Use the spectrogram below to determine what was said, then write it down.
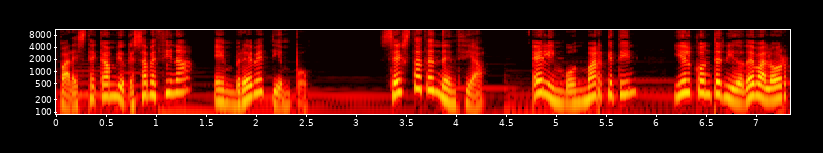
para este cambio que se avecina en breve tiempo. Sexta tendencia. El inbound marketing y el contenido de valor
